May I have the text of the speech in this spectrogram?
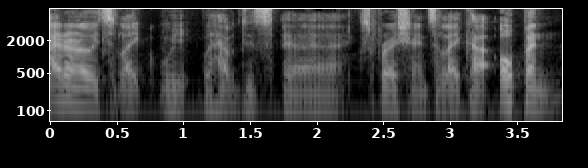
I- don't know. It's like we we have this uh, expression. It's like uh, open.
